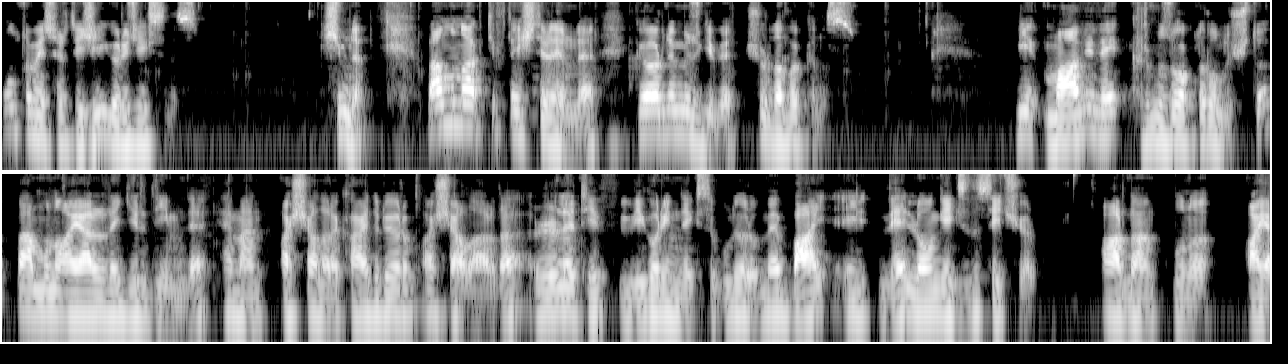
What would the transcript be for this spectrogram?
Ultimate Strategy'yi göreceksiniz. Şimdi ben bunu aktifleştirdiğimde gördüğümüz gibi şurada bakınız bir mavi ve kırmızı oklar oluştu. Ben bunu ayarlara girdiğimde hemen aşağılara kaydırıyorum. Aşağılarda Relative Vigor Index'i buluyorum ve Buy ve Long Exit'i seçiyorum. Ardından bunu ay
